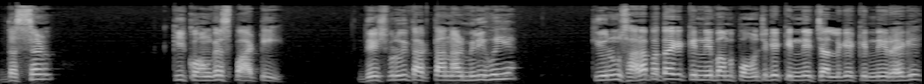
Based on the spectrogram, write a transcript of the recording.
ਦੱਸਣ ਕਿ ਕਾਂਗਰਸ ਪਾਰਟੀ ਦੇਸ਼ ਵਿਰੋਧੀ ਤਾਕਤਾਂ ਨਾਲ ਮਿਲੀ ਹੋਈ ਹੈ, ਕਿ ਉਹਨਾਂ ਨੂੰ ਸਾਰਾ ਪਤਾ ਹੈ ਕਿ ਕਿੰਨੇ ਬੰਬ ਪਹੁੰਚ ਗਏ, ਕਿੰਨੇ ਚੱਲ ਗਏ, ਕਿੰਨੇ ਰਹਿ ਗਏ।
